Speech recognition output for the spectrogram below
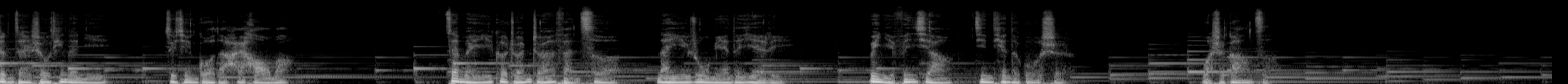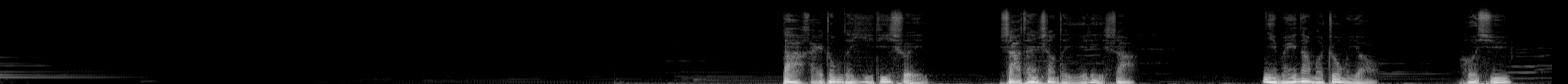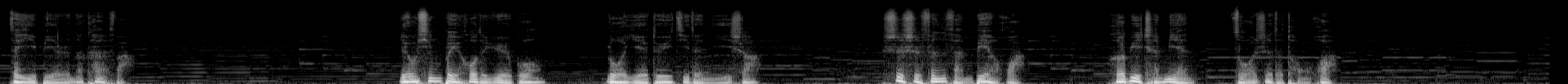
正在收听的你，最近过得还好吗？在每一个辗转反侧、难以入眠的夜里，为你分享今天的故事。我是刚子。大海中的一滴水，沙滩上的一粒沙。你没那么重要，何须在意别人的看法？流星背后的月光，落叶堆积的泥沙。世事纷繁变化，何必沉湎昨日的童话？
